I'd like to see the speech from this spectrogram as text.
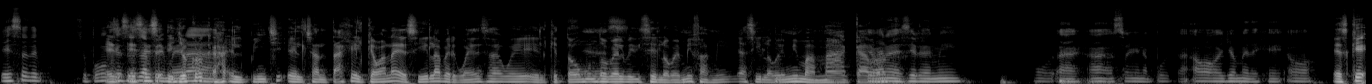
Eso de, supongo que Es- esa es la es- primera. yo creo que el pinche, el chantaje, el que van a decir, la vergüenza, güey, el que todo el mundo ve es. video, si lo ve mi familia, si lo ve mi mamá, ¿Qué van a cabrón. decir de mí? Como, ah, ah, soy una puta. Oh, yo me dejé. Oh, Es que,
